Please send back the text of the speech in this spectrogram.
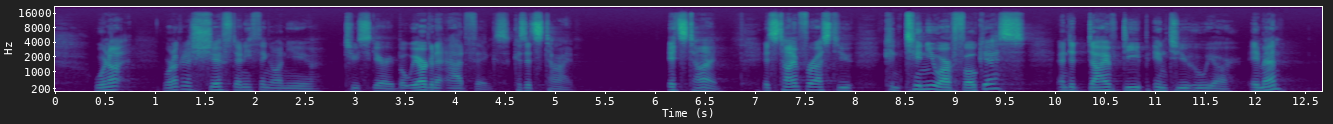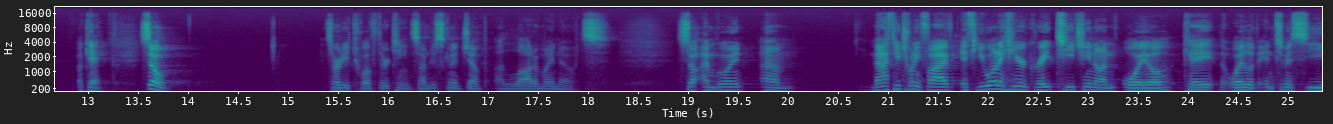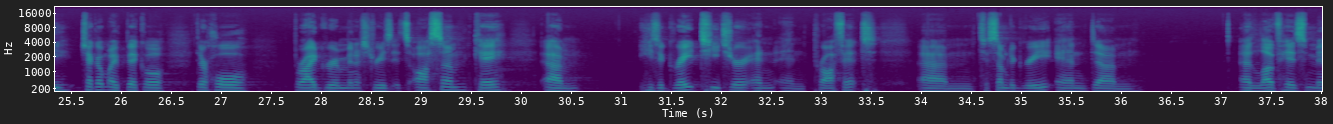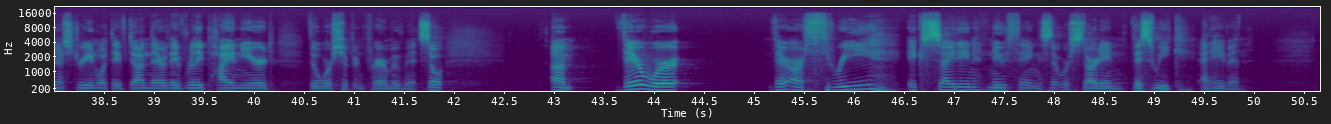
We're not, we're not going to shift anything on you too scary, but we are going to add things because it's time. It's time. It's time for us to continue our focus and to dive deep into who we are. Amen? Okay, so it's already 12:13, so I'm just going to jump a lot of my notes. So I'm going um, Matthew 25. If you want to hear great teaching on oil, okay, the oil of intimacy, check out Mike Bickle, their whole bridegroom ministries. It's awesome, okay. Um, he's a great teacher and and prophet um, to some degree, and um, I love his ministry and what they've done there. They've really pioneered the worship and prayer movement. So um, there were there are three exciting new things that we're starting this week at Haven.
